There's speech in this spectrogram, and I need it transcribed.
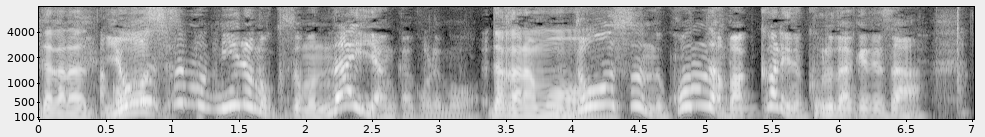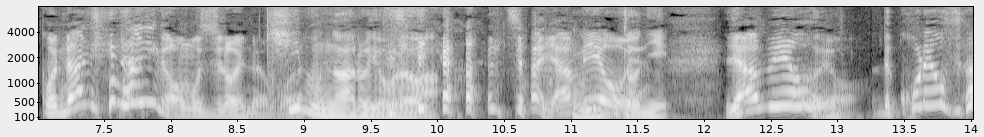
だから、様子も見るもクソもないやんか、これもう。だからもう、どうすんのこんなんばっかりの来るだけでさ。これ何、何が面白いのよ、気分が悪いよ、俺は。じゃあやめようよ。本当に。やめようよ。で、これをさ、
